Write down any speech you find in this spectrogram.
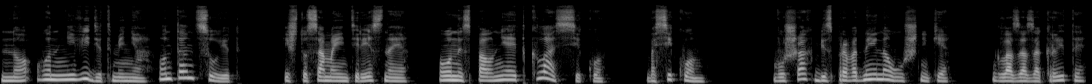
Но он не видит меня, он танцует. И что самое интересное, он исполняет классику, босиком. В ушах беспроводные наушники, глаза закрыты,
